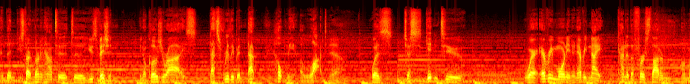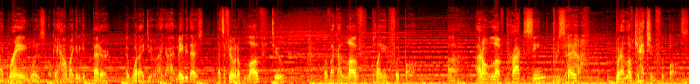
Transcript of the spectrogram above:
And then you start learning how to, to use vision, you know, close your eyes. That's really been, that helped me a lot Yeah. was just getting to where every morning and every night, kind of the first thought on, on my brain was, okay, how am I going to get better at what I do? I, I, maybe that's that's a feeling of love too, of like I love playing football. Uh, I don't love practicing per se, but I love catching footballs,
